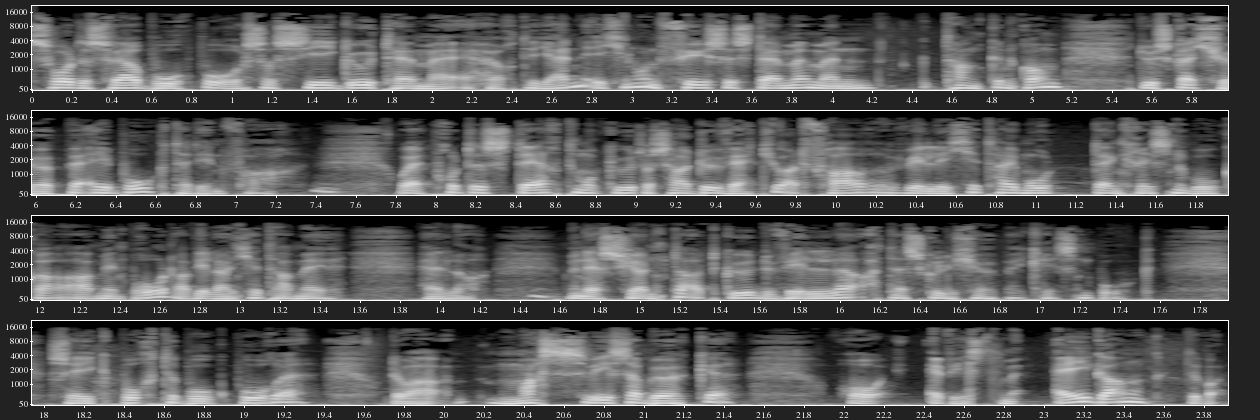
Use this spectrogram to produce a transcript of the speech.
så dessverre bokbordet, så sier Gud til meg, jeg hørte igjen, ikke noen fysisk stemme, men tanken kom, du skal kjøpe ei bok til din far. Mm. Og jeg protesterte mot Gud og sa, du vet jo at far vil ikke ta imot den kristne boka av min bror, da vil han ikke ta med heller. Mm. Men jeg skjønte at Gud ville at jeg skulle kjøpe ei kristen bok. Så jeg gikk bort til bokbordet, og det var massevis av bøker, og jeg visste med en gang det var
